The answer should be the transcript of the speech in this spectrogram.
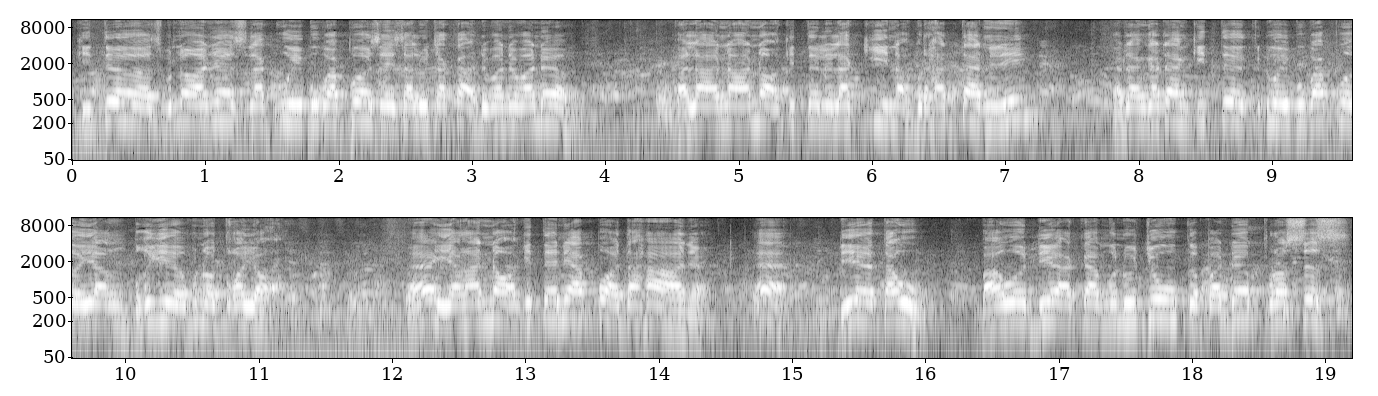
Kita sebenarnya selaku ibu bapa saya selalu cakap di mana-mana kalau anak-anak kita lelaki nak berhatan ni kadang-kadang kita kedua ibu bapa yang beria penuh toyak eh yang anak kita ni apa tahannya? Eh dia tahu bahawa dia akan menuju kepada proses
